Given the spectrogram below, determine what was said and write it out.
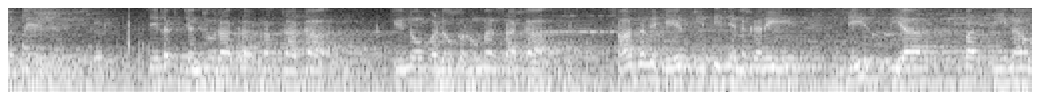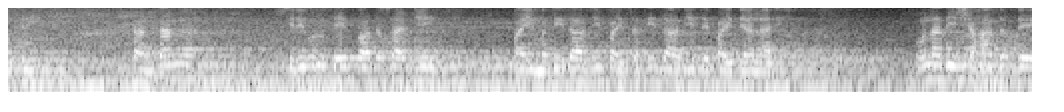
ਫਤਿਹ। ਤਿਲਕ ਜੰਜੂ ਰਾਖਾ, ਪ੍ਰਭ ਕਾਕਾ ਕਿਨੋ ਬੜੋ ਕਰੂਮੈ ਸਾਕਾ। ਸਾਧਨ ਹੇਤ ਕੀਤੀ ਜਿਨ ਕਰੀ, ਸੀਸ ਦਿਆ ਪਰ ਸੀ ਨਾ ਉਚਰੀ ਧੰਨ ਧੰਨ ਸ੍ਰੀ ਗੁਰੂ ਤੇਗ ਬਹਾਦਰ ਸਾਹਿਬ ਜੀ, ਭਾਈ ਮਤੀ ਦਾਸ ਜੀ, ਭਾਈ ਸਤੀ ਦਾਸ ਜੀ ਤੇ ਭਾਈ ਦਿਆਲਾ ਜੀ। ਉਹਨਾਂ ਦੀ ਸ਼ਹਾਦਤ ਦੇ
